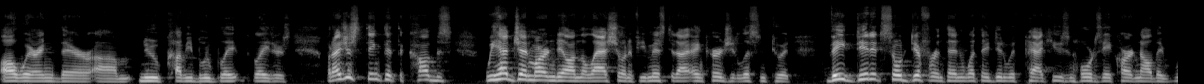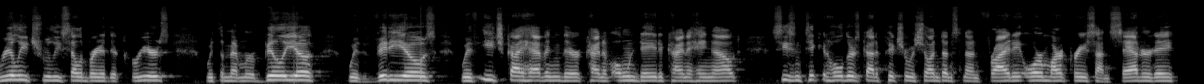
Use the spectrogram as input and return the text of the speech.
all wearing their um, new Cubby blue blazers. But I just think that the Cubs. We had Jen Martindale on the last show, and if you missed it, I encourage you to listen to it. They did it so different than what they did with Pat Hughes and Jose Cardenal. They really truly celebrated their careers with the memorabilia, with videos, with each guy having their kind of own day to kind of hang out. Season ticket holders got a picture with Shawon Dunston on Friday or Mark Grace on Saturday.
